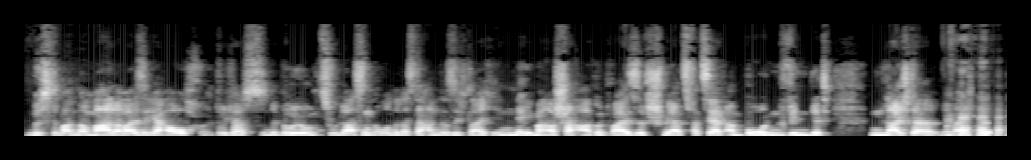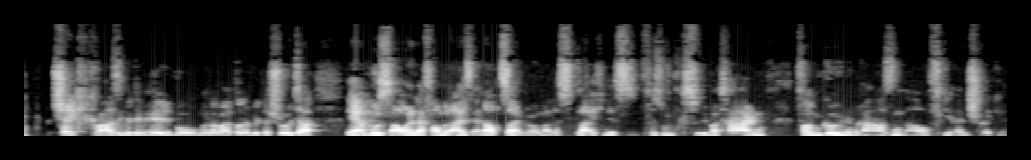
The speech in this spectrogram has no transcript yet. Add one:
müsste man normalerweise ja auch durchaus eine Berührung zulassen, ohne dass der andere sich gleich in Neymarscher Art und Weise schmerzverzerrt am Boden windet. Ein leichter, ein leichter Check quasi mit dem Ellenbogen oder was oder mit der Schulter, der muss auch in der Formel 1 erlaubt sein, wenn man das Gleichnis versucht zu übertragen vom grünen Rasen auf die Rennstrecke.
